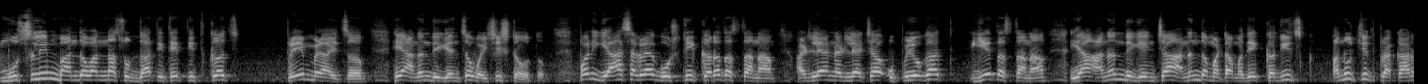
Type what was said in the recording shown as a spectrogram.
मुस्लिम बांधवांना सुद्धा तिथे तितकंच प्रेम मिळायचं हे आनंद दिघेंचं वैशिष्ट्य होतं. पण या सगळ्या गोष्टी करत असताना अडल्या नडल्याच्या उपयोगात येत असताना या आनंद दिघेंच्या आनंद मठामध्ये कधीच अनुचित प्रकार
